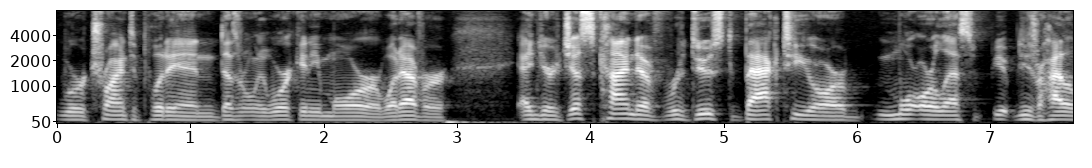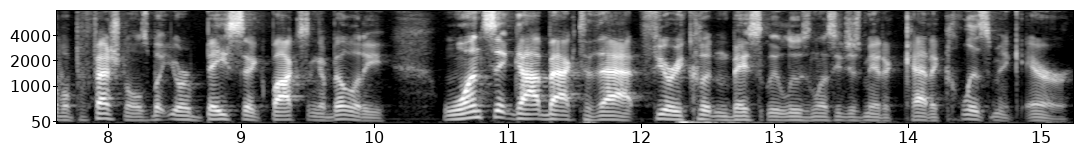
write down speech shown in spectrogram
were trying to put in doesn't really work anymore or whatever, and you're just kind of reduced back to your more or less these are high level professionals, but your basic boxing ability. Once it got back to that, Fury couldn't basically lose unless he just made a cataclysmic error.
